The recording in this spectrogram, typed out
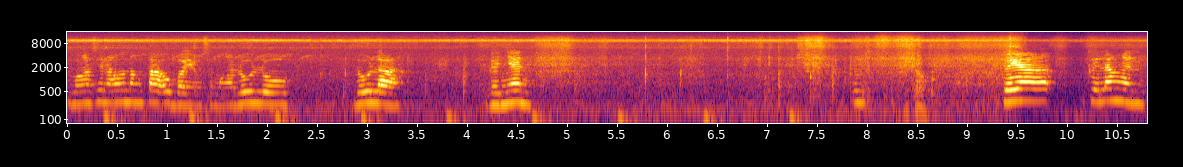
Mga sinaunang tao ba yung sa mga lolo, lola, ganyan. Ikaw. Kaya kailangan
